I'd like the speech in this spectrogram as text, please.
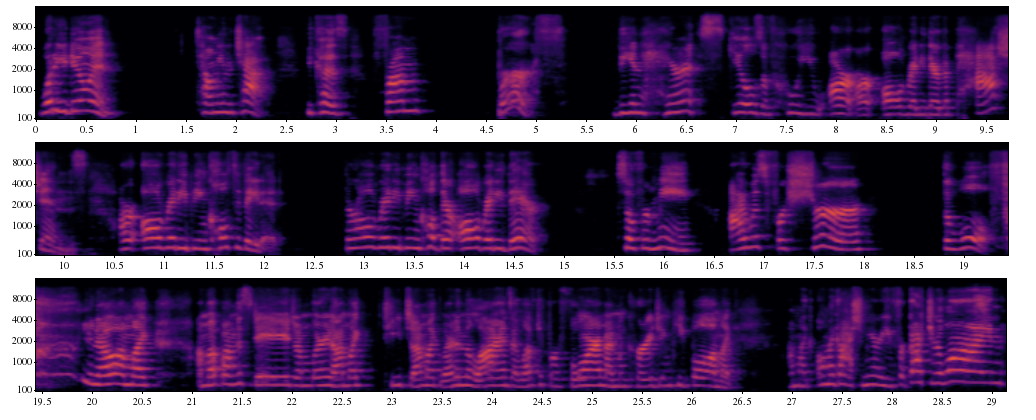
What are you doing? Tell me in the chat. Because from birth, the inherent skills of who you are are already there. The passions are already being cultivated. They're already being called, they're already there. So for me, I was for sure the wolf. you know, I'm like, I'm up on the stage, I'm learning, I'm like teach, I'm like learning the lines. I love to perform. I'm encouraging people. I'm like, I'm like, oh my gosh, Mary, you forgot your line.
